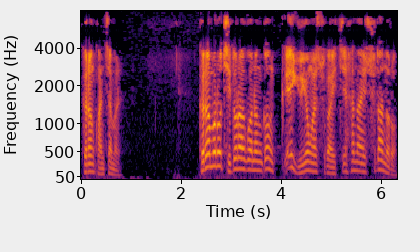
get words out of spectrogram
그런 관점을. 그러므로 지도라고 하는 건 꽤 유용할 수가 있지, 하나의 수단으로.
